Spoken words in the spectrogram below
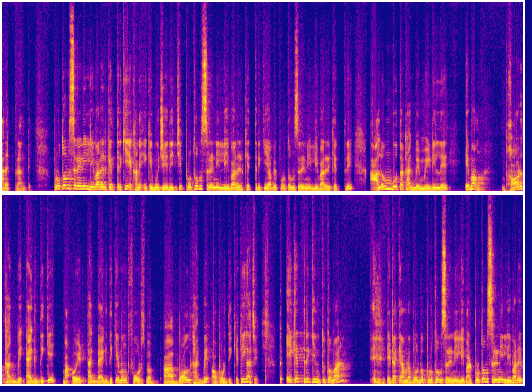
আরেক প্রান্তে। প্রথম শ্রেণির লিভারের ক্ষেত্রে কি? এখানে একে বুঝিয়ে দিচ্ছি। প্রথম শ্রেণির লিভারের ক্ষেত্রে কি হবে? প্রথম শ্রেণির লিভারের ক্ষেত্রে আলম্বতা থাকবে মিডিলে এবং ভর থাকবে একদিকে বা ওয়েট থাকবে একদিকে এবং ফোর্স বা বল থাকবে অপর দিকে, ঠিক আছে? তো এক্ষেত্রে কিন্তু তোমার এটাকে আমরা বলব প্রথম শ্রেণির লিভার প্রথম শ্রেণির লিভারের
